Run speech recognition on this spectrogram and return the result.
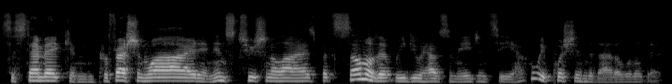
systemic and profession wide and institutionalized, but some of it we do have some agency. How can we push into that a little bit?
